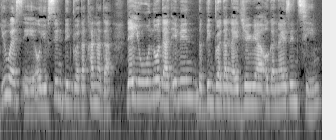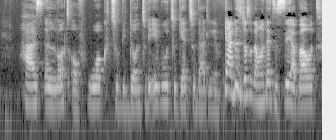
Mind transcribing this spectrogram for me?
USA or you've seen Big Brother Canada, then you will know that even the Big Brother Nigeria organizing team has a lot of work to be done to be able to get to that level. Yeah, this is just what I wanted to say about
